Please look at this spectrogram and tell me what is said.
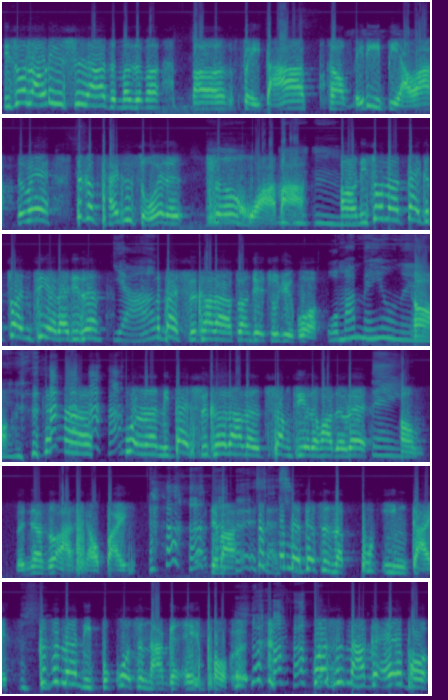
你说劳力士啊，什么什么呃，斐达啊，斐利表啊，对不对？这个才是所谓的奢华嘛。嗯哦，你说呢？戴个钻戒来，其实呀戴十克拉的钻戒出去过？我妈没有呢。哦，那如果呢，你戴十克拉的上街的话，对不对？对。哦。人家说啊，小白，对吧？这真的就是呢，不应该。可是呢，你不过是拿个 Apple，不过是拿个 Apple，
